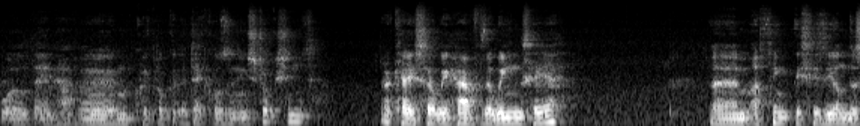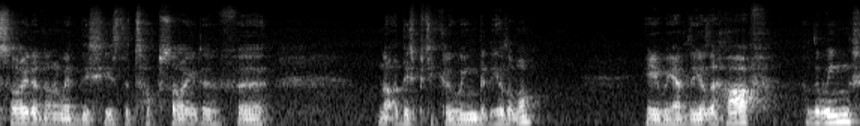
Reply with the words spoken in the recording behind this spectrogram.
we'll then have a um, quick look at the decals and instructions. Okay, so we have the wings here. Um, I think this is the underside, I don't know whether this is the top side of, uh, not of this particular wing, but the other one. Here we have the other half of the wings.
